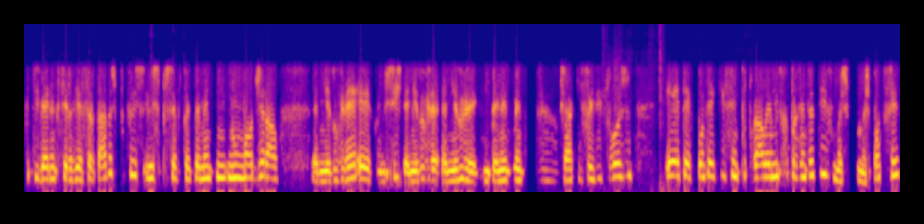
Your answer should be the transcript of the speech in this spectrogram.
que tiverem que ser reacertadas, porque isso, isso percebo perfeitamente num modo geral. A minha dúvida é, é insisto, a minha dúvida, a minha dúvida, independentemente de já aqui foi dito hoje, é até que ponto é que isso em Portugal é muito representativo, mas, mas pode ser.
